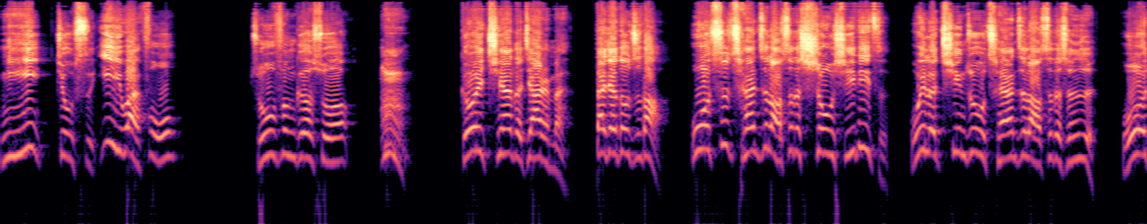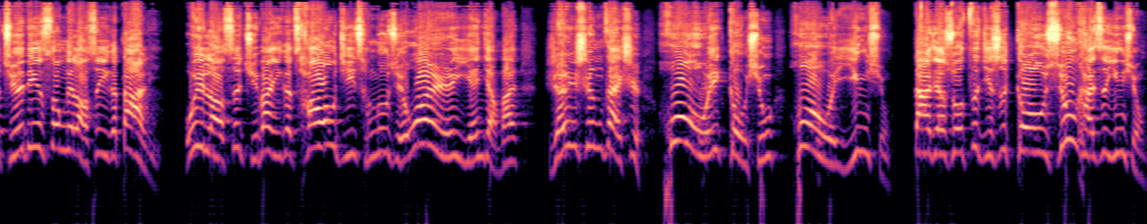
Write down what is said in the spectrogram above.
你就是亿万富翁。朱峰哥说：“嗯各位亲爱的家人们，大家都知道我是陈安之老师的首席弟子。为了庆祝陈安之老师的生日。”我决定送给老师一个大礼，为老师举办一个超级成功学万人演讲班。人生在世，或为狗熊，或为英雄。大家说自己是狗熊还是英雄？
